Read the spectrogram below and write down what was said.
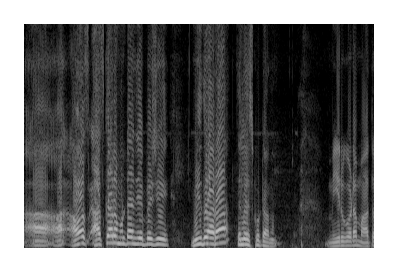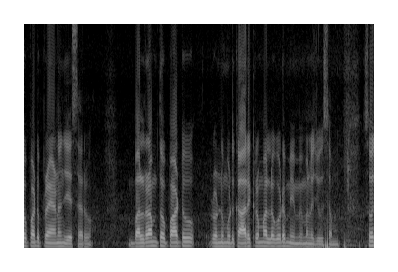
ఆస్- ఆస్కారం ఉంటుందని చెప్పేసి మీ ద్వారా తెలియజేసుకుంటాను. మీరు కూడా మాతో పాటు ప్రయాణం చేశారు. బలరాంతో పాటు రెండు మూడు కార్యక్రమాల్లో కూడా మేము మిమ్మల్ని చూసాము సో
